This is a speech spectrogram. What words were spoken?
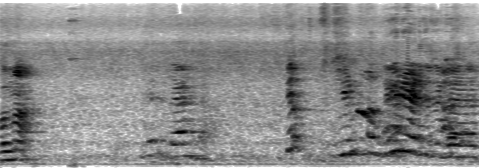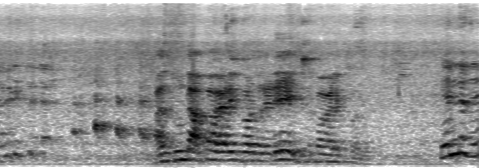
போதுமா? அது துண்டு அப்பா வேலைக்கு போறது ரெடி சித்தப்பா வேலைக்கு போறது. என்னது?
